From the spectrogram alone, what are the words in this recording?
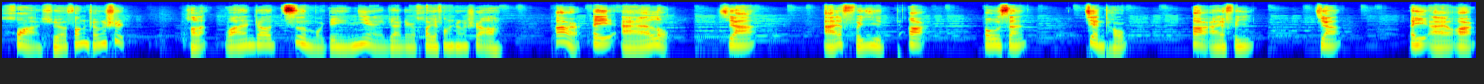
化学方程式。好了，我按照字母给你念一遍这个化学方程式啊：二 Al 加 Fe 二 O 三箭头，二 Fe 加 Al 二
